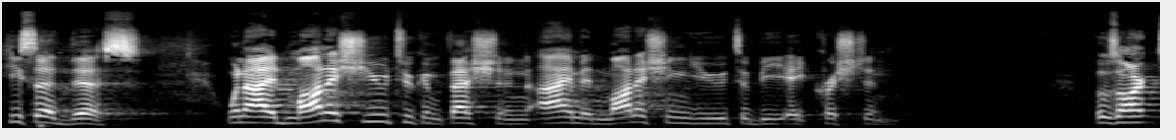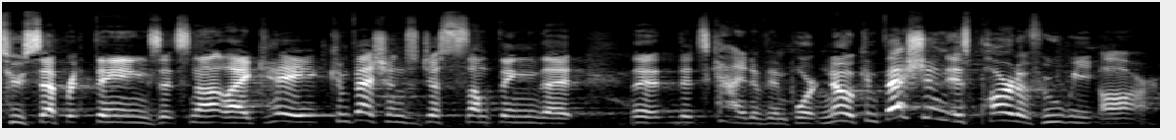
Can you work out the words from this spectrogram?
he said this When I admonish you to confession, I am admonishing you to be a Christian. Those aren't two separate things. It's not like, hey, confession's just something that, that, that's kind of important. No, confession is part of who we are.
